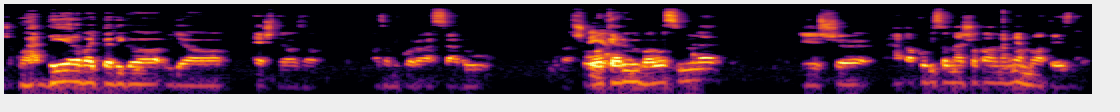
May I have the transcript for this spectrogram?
És akkor hát dél, vagy pedig a, ugye a este az, a, az amikor a asszádó sor Igen. kerül valószínűleg, és hát akkor viszont már sokan meg nem matéznak.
